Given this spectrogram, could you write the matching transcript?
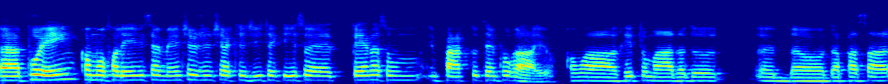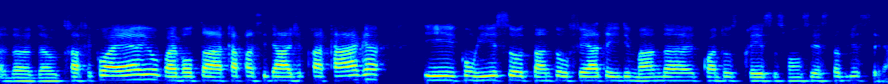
Uh, porém, como eu falei inicialmente, a gente acredita que isso é apenas um impacto temporário. Com a retomada do, do, da passar, do, do tráfego aéreo, vai voltar a capacidade para carga e, com isso, tanto oferta e demanda quanto os preços vão se estabelecer.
